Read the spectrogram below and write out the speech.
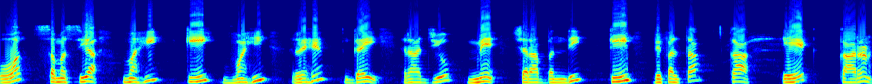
और समस्या वहीं की वहीं रह गई। राज्यों में शराबबंदी की विफलता का एक कारण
